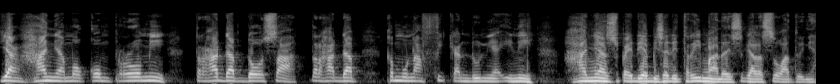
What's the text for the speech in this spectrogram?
yang hanya mau kompromi terhadap dosa, terhadap kemunafikan dunia ini hanya supaya dia bisa diterima dari segala sesuatunya.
